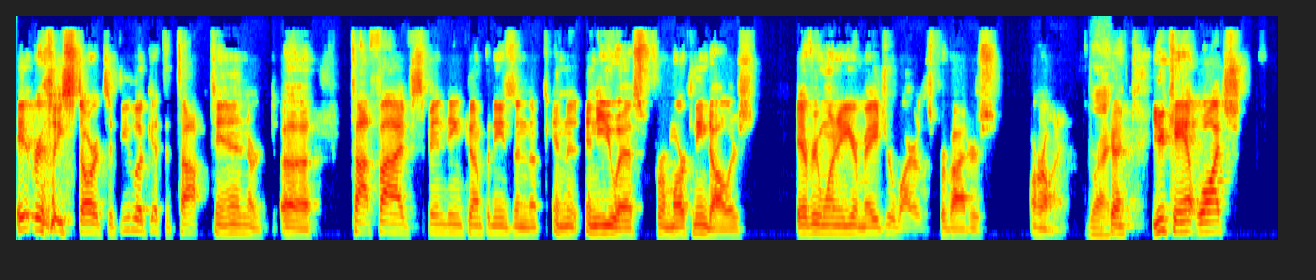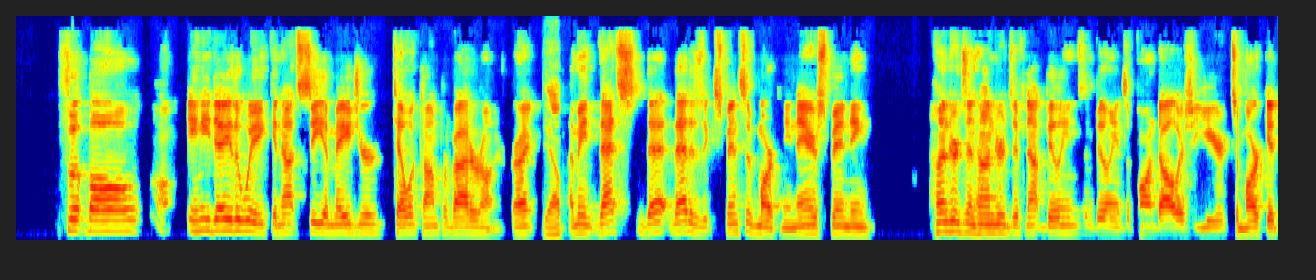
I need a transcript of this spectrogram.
it really starts if you look at the top 10 or uh, top 5 spending companies in the in the, in the US for marketing dollars, every one of your major wireless providers are on it. Right. Okay. You can't watch football uh, any day of the week and not see a major telecom provider on it, right? Yep. I mean, that's that that is expensive marketing. They are spending hundreds and hundreds, if not billions and billions upon dollars a year to market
